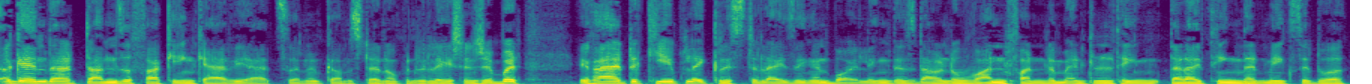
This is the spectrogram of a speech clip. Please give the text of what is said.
again, there are tons of fucking caveats when it comes to an open relationship. But if I had to keep like crystallizing and boiling this down to one fundamental thing that I think that makes it work,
